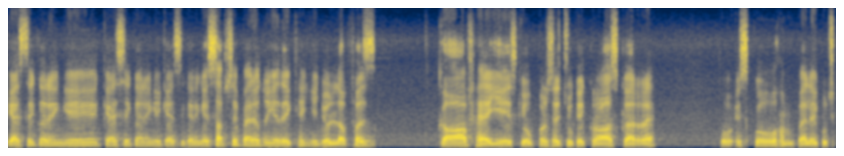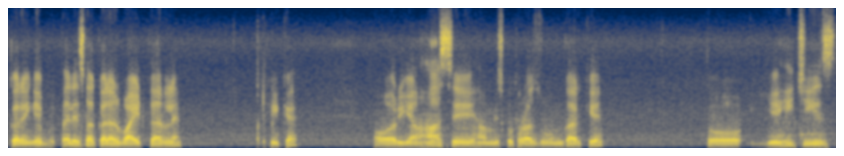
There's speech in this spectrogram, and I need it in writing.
कैसे करेंगे कैसे करेंगे कैसे करेंगे? सबसे पहले तो ये देखें, ये जो लफ्ज़ काफ है, ये इसके ऊपर से चूँकि क्रॉस कर रहा है तो इसको हम पहले कुछ करेंगे। पहले इसका कलर वाइट कर लें, ठीक है? और यहाँ से हम इसको थोड़ा जूम करके तो यही चीज़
